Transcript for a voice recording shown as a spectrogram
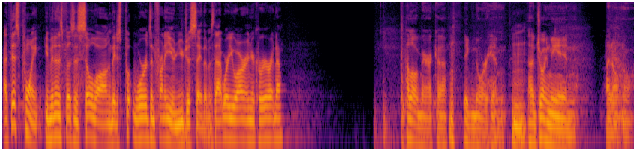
At this point, you've been in this business so long, they just put words in front of you and you just say them. Is that where you are in your career right now? Hello, America. Ignore him. Mm. Uh, join me in, I don't know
